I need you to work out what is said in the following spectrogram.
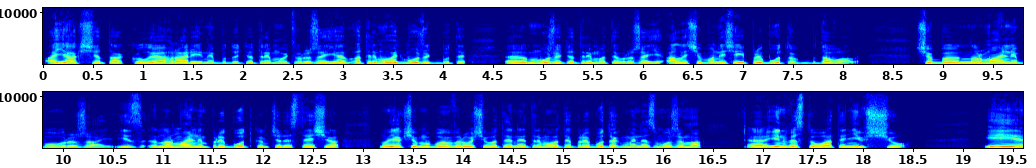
А як ще так, коли аграрії не будуть отримувати врожаї? Отримувати можуть бути, е, можуть отримати врожаї, але щоб вони ще й прибуток давали щоб е, нормальний був урожай із нормальним прибутком через те, що ну, якщо ми будемо вирощувати і не отримувати прибуток, ми не зможемо е, інвестувати ні в що. І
